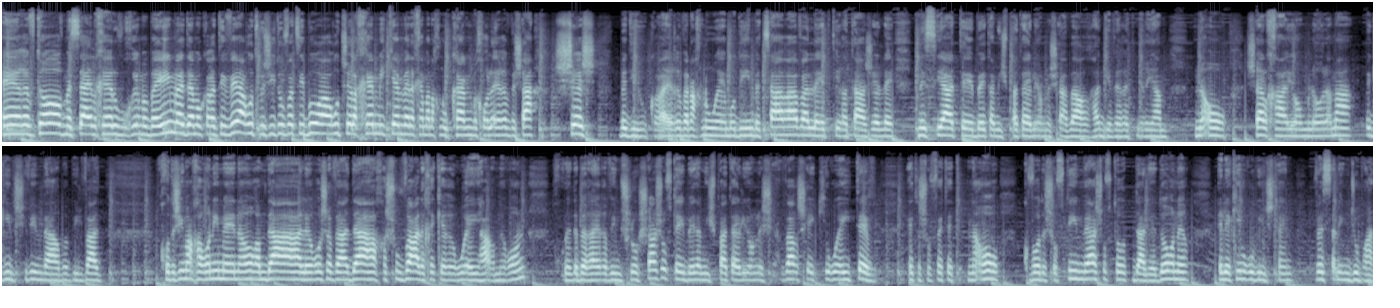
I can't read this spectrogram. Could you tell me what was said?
ערב טוב, מסע אל חיל וברוכים הבאים לדמוקרט TV, ערוץ בשיתוף הציבור, הערוץ שלכם, מכם ואליכם, אנחנו כאן בכל ערב בשעה שש בדיוק. הערב אנחנו אה, מודיעים בצער רב על אה, פטירתה של אה, נשיאת בית המשפט העליון לשעבר, הגברת מרים נאור, שהלכה היום לעולמה בגיל 74 בלבד. בחודשים האחרונים נאור עמדה לראש הוועדה החשובה לחקר אירועי הר מירון. אנחנו נדבר הערב עם שלושה שופטי בית המשפט העליון לשעבר שהכירו היטב את השופטת נאור, כבוד השופטים והשופטות דליה דורנר, אליקים רובינשטיין וסלים ג'ובראן.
